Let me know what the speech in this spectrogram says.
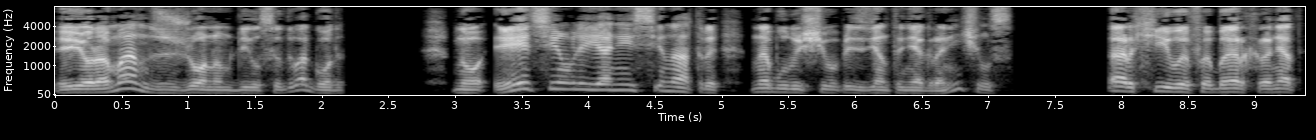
Ее роман с Джоном длился два года. Но этим влияние сенаторы на будущего президента не ограничилось. Архивы ФБР хранят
